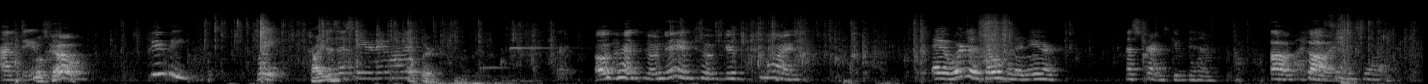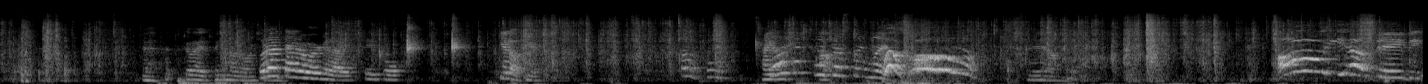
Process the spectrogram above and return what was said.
I think. Let's go. Baby. Wait, does that say your name on it? up it? there. Oh, it has no name, so it gets mine. Hey, we're just opening here. That's Trenton's. Give it to him. Oh, I sorry. can't see. Go ahead, pick another one. We're not that organized, people. Get up here. Oh, hey. Tighten I have to up. adjust my legs. Yeah. Oh, yeah, baby.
